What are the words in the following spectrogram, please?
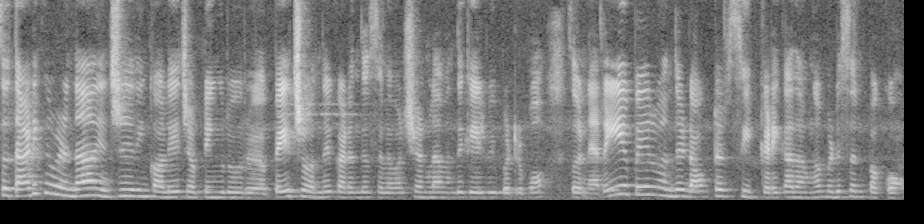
ஸோ தடுக்கி விழுந்தா இன்ஜினியரிங் காலேஜ் அப்படிங்கிற ஒரு பேச்சை வந்து கடந்த சில வருஷங்களாக வந்து கேள்விப்பட்டிருப்போம். ஸோ நிறைய பேர் வந்து டாக்டர் சீட் கிடைக்காதவங்க மெடிசன் பக்கம்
